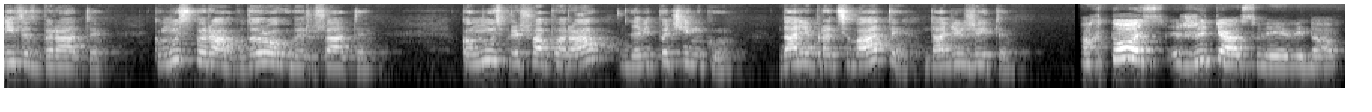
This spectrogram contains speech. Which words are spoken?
Час збирати, комусь пора в дорогу вирушати, комусь прийшла пора для відпочинку. Далі працювати, далі жити. А хтось життя своє віддав,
